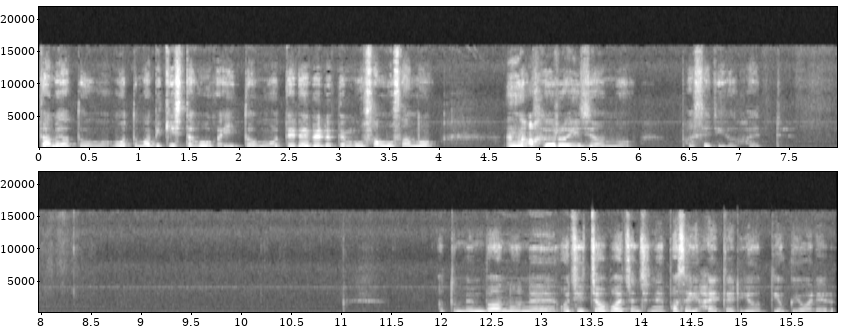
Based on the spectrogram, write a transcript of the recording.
ダメだと思う。もっと間引きした方がいいと思うってレベルでモサモサのうんアフロ以上のパセリが生えてる。あとメンバーのねおじいちゃんおばあちゃんちねパセリ生えてるよってよく言われる。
